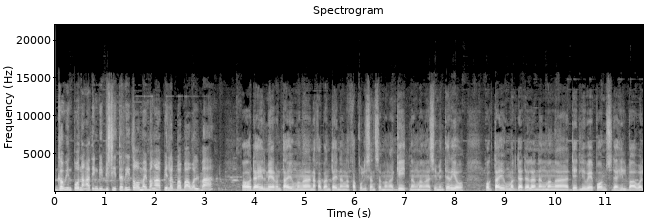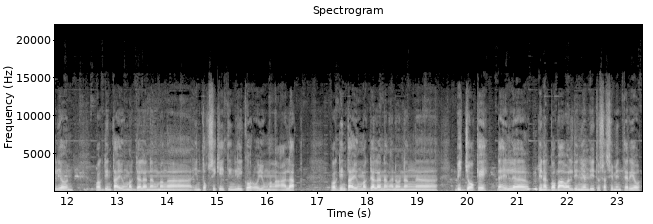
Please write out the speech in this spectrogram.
gawin po ng ating bibisita rito. May mga pinagbabawal ba? Oo, dahil meron tayong mga nakabantay ng kapulisan sa mga gate ng mga sementeryo, huwag tayong magdadala ng mga deadly weapons dahil bawal yon. Huwag din tayong magdala ng mga intoxicating liquor o yung mga alak. Huwag din tayong magdala ng ano ng uh, bidyoke dahil ah, pinagbabawal din yon dito sa sementeryo.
